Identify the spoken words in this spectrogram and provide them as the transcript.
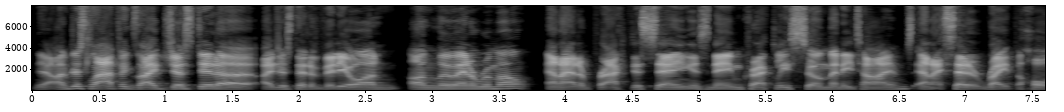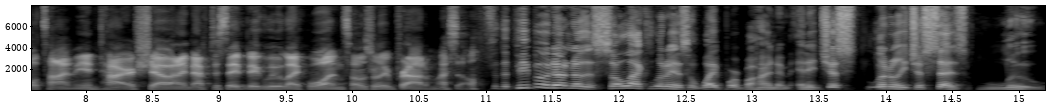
Yeah, I'm just laughing because I just did a I just did a video on on Lou Anarumo, and I had to practice saying his name correctly so many times, and I said it right the whole time, the entire show, and I didn't have to say Big Lou like once. I was really proud of myself. For the people who don't know this, Solak literally has a whiteboard behind him, and it just literally just says Lou.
